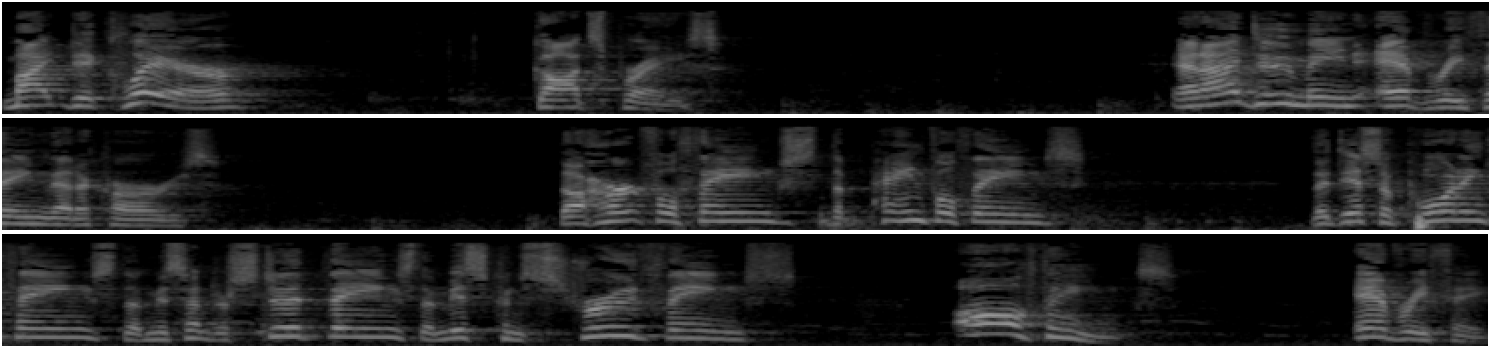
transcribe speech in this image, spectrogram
might declare God's praise. And I do mean everything that occurs the hurtful things, the painful things, the disappointing things, the misunderstood things, the misconstrued things, all things, everything.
